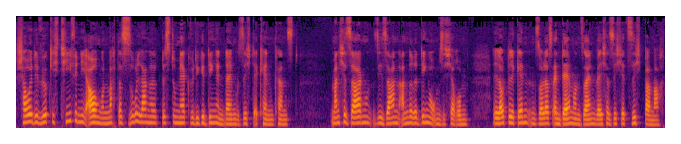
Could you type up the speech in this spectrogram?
Schaue dir wirklich tief in die Augen und mach das so lange, bis du merkwürdige Dinge in deinem Gesicht erkennen kannst. Manche sagen, sie sahen andere Dinge um sich herum. Laut Legenden soll das ein Dämon sein, welcher sich jetzt sichtbar macht.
